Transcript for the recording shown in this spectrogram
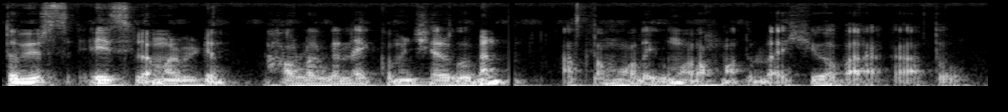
তো বিয়ার্স এই ছিল আমার ভিডিও ভালো লাগলে লাইক কমেন্ট শেয়ার করবেন। আসসালামু আলাইকুম রহমতুল্লাহি ওয়া বারাকাতুহু।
